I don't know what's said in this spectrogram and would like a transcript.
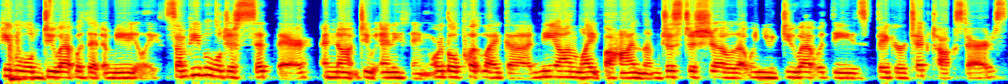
people will duet with it immediately. Some people will just sit there and not do anything, or they'll put like a neon light behind them just to show that when you duet with these bigger TikTok stars,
